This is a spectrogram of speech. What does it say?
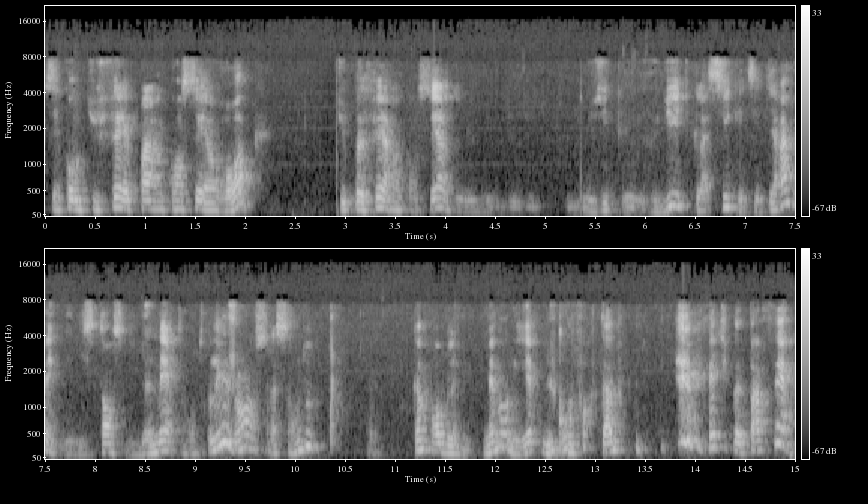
C'est comme tu fais pas un concert rock, tu peux faire un concert de, musique érudite, classique, etc., avec des distances de 2 mètres entre les gens, ça sans doute. Aucun problème. Même on y est plus confortable. Mais tu ne peux pas faire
